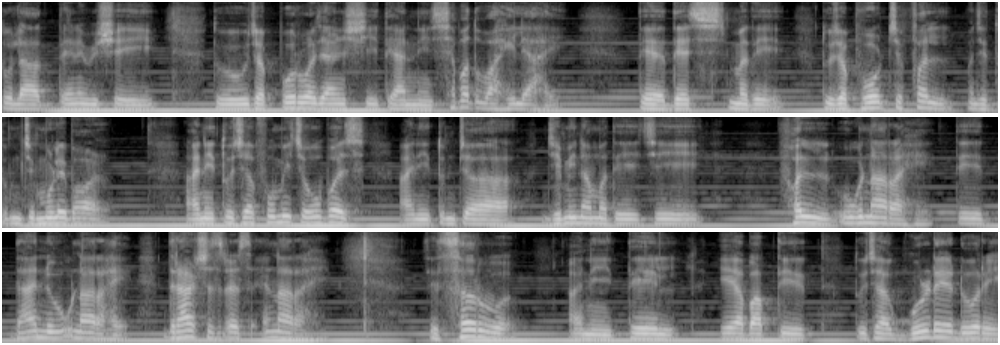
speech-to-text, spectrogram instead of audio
तुला देण्याविषयी तुझ्या पूर्वजांशी त्यांनी शपथ वाहिले आहे ते देशमध्ये तुझ्या फोटचे फल म्हणजे तुमचे मुळे बाळ आणि तुझ्या भूमीचे उपज आणि तुमच्या जमिनामध्ये जे फल उगणार आहे ते धान्य उगणार आहे द्राक्ष रस येणार आहे. ते सर्व आणि तेल या बाबतीत तुझ्या गुरडे डोरे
